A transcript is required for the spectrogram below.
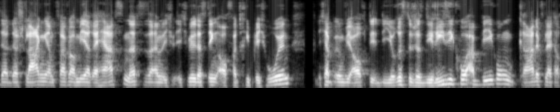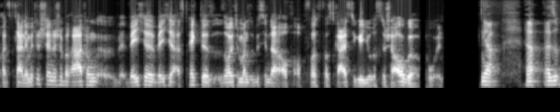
da, da schlagen ja im Zweifel auch mehrere Herzen, ne, zu sagen, ich, ich will das Ding auch vertrieblich holen. Ich habe irgendwie auch die, die juristische, die Risikoabwägung, gerade vielleicht auch als kleine mittelständische Beratung. Äh, welche, welche Aspekte sollte man so ein bisschen da auch, auch das geistige juristische Auge holen? Ja, ja, also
